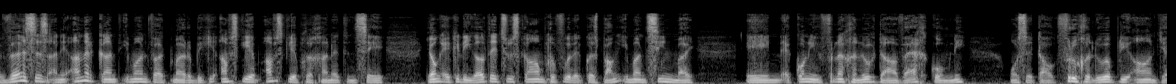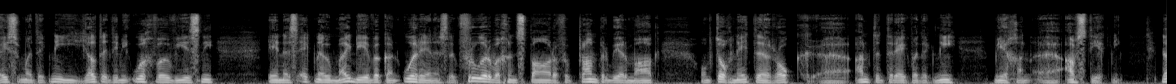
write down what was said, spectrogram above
Versus aan die ander kant iemand wat maar 'n bietjie afskeep afskeep gegaan het en sê, "Jong, ek het die hele tyd so skaam gevoel. Ek was bang iemand sien my en ek kon nie vinnig genoeg daar wegkom nie. Ons het dalk vroeg geloop die aand, juis omdat ek nie heeltyd in die oog wou wees nie." En as ek nou my lewe kan oorheen as ek vroeër begin spaar of 'n plan probeer maak om tog net 'n rok uh, aan te trek wat ek nie mee gaan uh, afsteek nie. 0891104553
